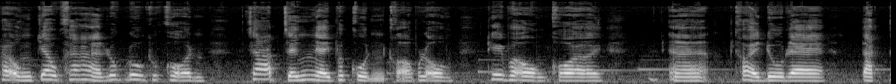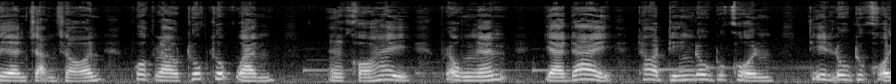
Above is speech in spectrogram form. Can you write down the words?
พระองค์เจ้าข้าลูกๆทุกคน ทราบซึ้งในพระคุณของพระองค์ที่พระองค์คอยอคอยดูแลตักเตือนสั่งสอน พวกเราทุกๆวันออขอให้พระองค์นั้นอย่าได้ทอดทิ้งลูกทุกคนที่ลูกทุกคน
